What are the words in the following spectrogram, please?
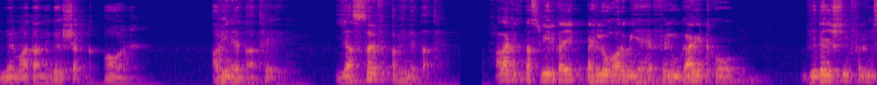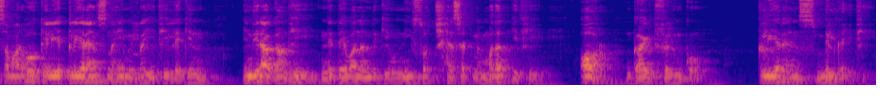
निर्माता निदेशक और अभिनेता थे। या सिर्फ़ अभिनेता थे। हालाँकि तस्वीर का एक पहलू और भी है, फ़िल्म गाइड को विदेशी फ़िल्म समारोह के लिए क्लियरेंस नहीं मिल रही थी, लेकिन इंदिरा गांधी ने देवानंद की 1966 में मदद की थी और गाइड फ़िल्म को क्लियरेंस मिल गई थी।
